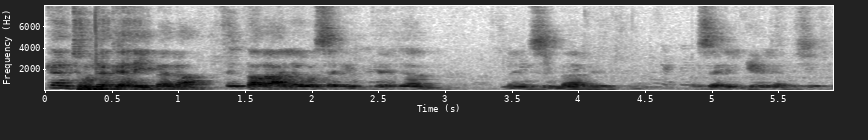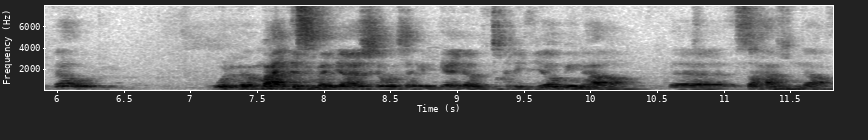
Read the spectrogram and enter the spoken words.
كانت هناك هيمنه سيطره على وسائل الإعلام ما يسمى بوسائل الإعلام الجديدة مع الأزمة اللي عاشها وسائل الإعلام التقليدية ومنها آه، صحافتنا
